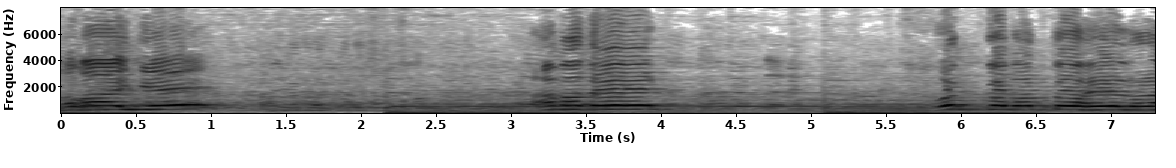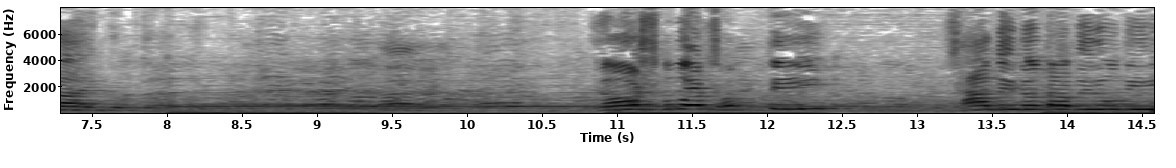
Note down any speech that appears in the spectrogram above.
সবাইকে আমাদের ঐক্যবদ্ধ হয়ে লড়াই করতে হবে। অশুভ শক্তি স্বাধীনতা বিরোধী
